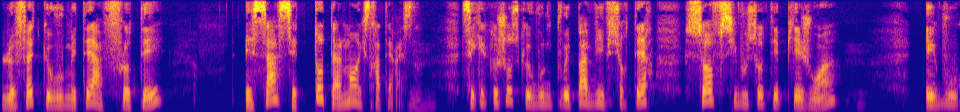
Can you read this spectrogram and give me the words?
le fait que vous vous mettez à flotter. Et ça, c'est totalement extraterrestre. C'est quelque chose que vous ne pouvez pas vivre sur Terre, sauf si vous sautez pieds joints et que vous,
